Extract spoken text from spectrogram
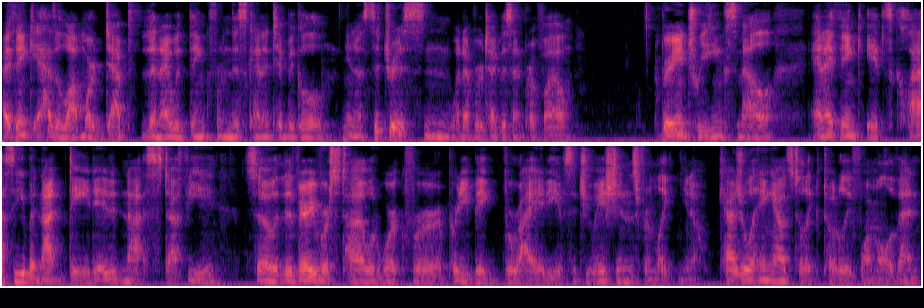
I think it has a lot more depth than I would think from this kind of typical, you know, citrus and whatever type of scent profile. Very intriguing smell, and I think it's classy but not dated, not stuffy. So the very versatile would work for a pretty big variety of situations, from like you know casual hangouts to like totally formal event.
